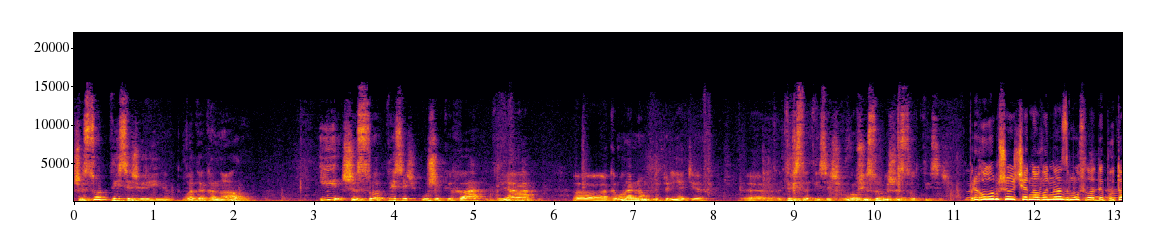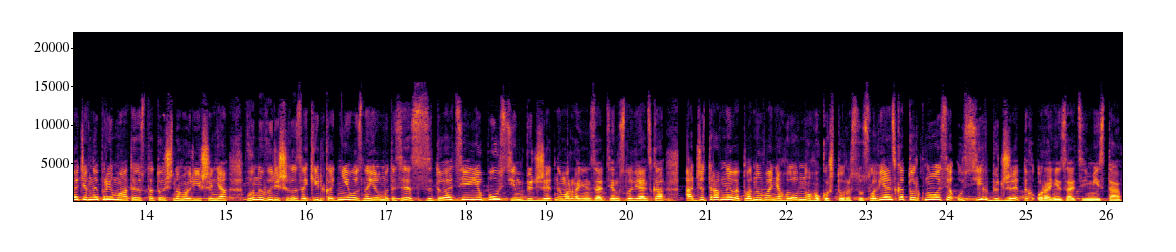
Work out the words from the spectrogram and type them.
600 тысяч гривен водоканалу и 600 тысяч у ЖКХ для э, коммунального предприятия э, 300 тысяч. В общей сумме 600 тысяч. Приголомшуюча новина змусила депутатів не приймати остаточного рішення. Вони вирішили за кілька днів ознайомитися з ситуацією по усім бюджетним організаціям Слов'янська. Адже травневе планування головного кошторису Слов'янська торкнулося усіх бюджетних організацій міста.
